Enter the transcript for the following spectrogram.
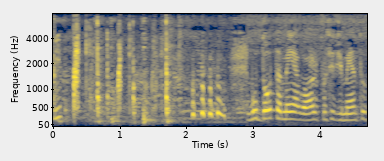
Mudou também agora o procedimento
